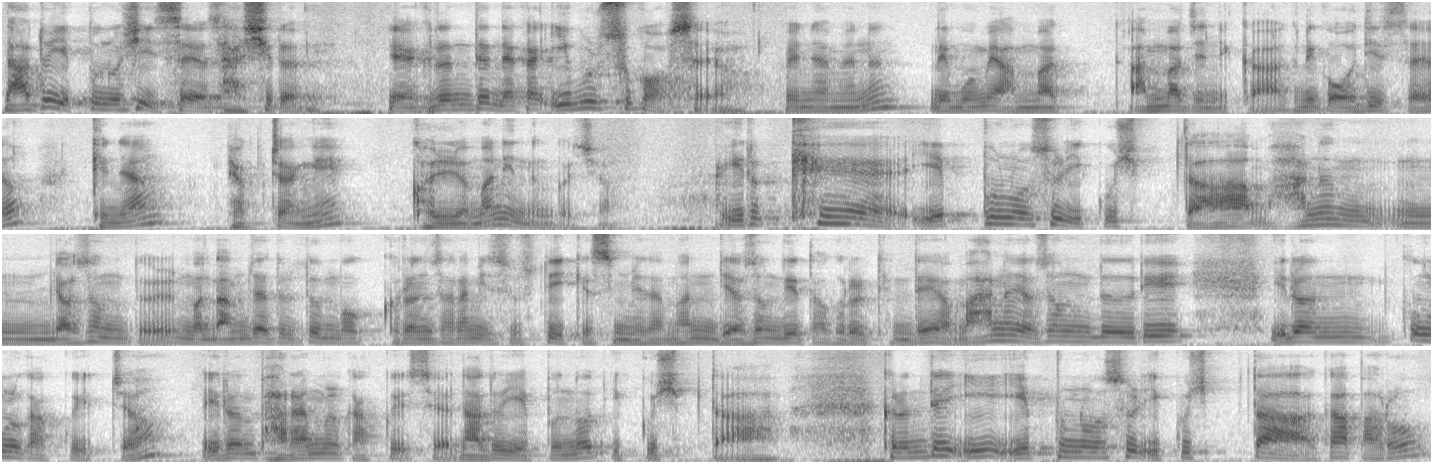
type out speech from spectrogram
나도 예쁜 옷이 있어요, 사실은. 예, 그런데 내가 입을 수가 없어요. 왜냐면은 내 몸에 안 맞, 안 맞으니까. 그리고 어디 있어요? 그냥 벽장에 걸려만 있는 거죠. 이렇게 예쁜 옷을 입고 싶다. 많은 음, 여성들, 뭐 남자들도 뭐 그런 사람이 있을 수도 있겠습니다만 여성들이 더 그럴 텐데요. 많은 여성들이 이런 꿈을 갖고 있죠. 이런 바람을 갖고 있어요. 나도 예쁜 옷 입고 싶다. 그런데 이 예쁜 옷을 입고 싶다가 바로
